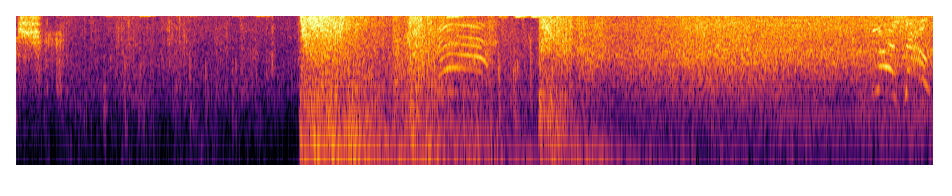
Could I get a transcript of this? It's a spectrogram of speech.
launch. Ah! Flash out!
